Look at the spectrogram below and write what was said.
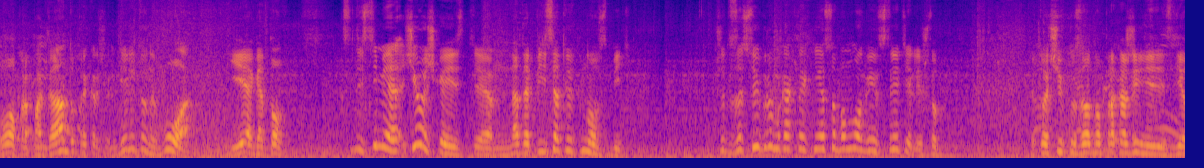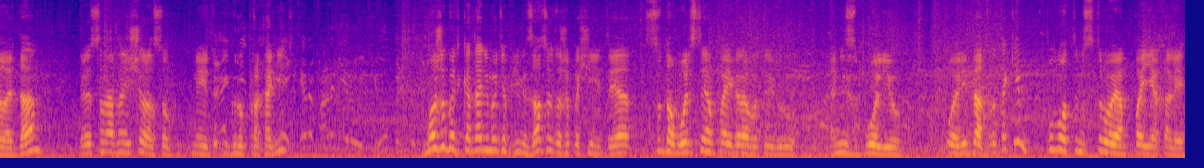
О, пропаганду прекращаю. Где летуны? Во! Е, готов. В стиме ачивочка есть, э, надо 50 летунов сбить. Что-то за всю игру мы как-то их не особо много и встретили, чтобы эту ачивку за одно прохождение сделать, да? Придется, наверное, еще раз эту игру проходить. Может быть, когда-нибудь оптимизацию даже починит, я с удовольствием поиграю в эту игру, а не с болью. Ой, ребят, вы таким плотным строем поехали.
